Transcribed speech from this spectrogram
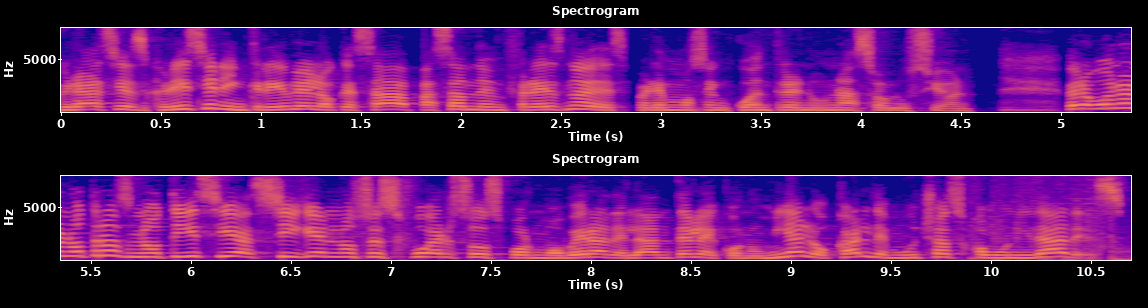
Gracias, Cristian. Increíble lo que estaba pasando en Fresno y esperemos encuentren una solución. Pero bueno, en otras noticias siguen los esfuerzos por mover adelante la economía local de muchas comunidades.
